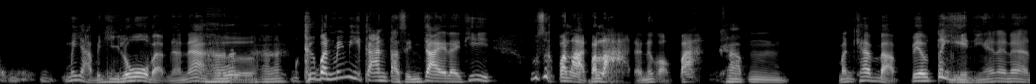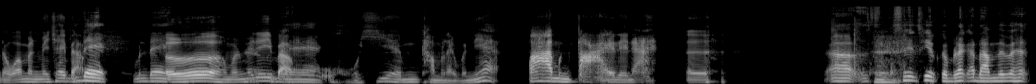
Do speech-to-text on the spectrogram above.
กูไม่อยากเป็นฮีโร่แบบนั้นนะอ่าเอฮะออ่าฮะคือมันไม่มีการตัดสินใจอะไรที่ รู้สึกประหลาดประหลาดๆอะนึกออกปะครับ อืม มันแค่แบบเปรี้ยวตีนอย่างเงี้ยนะแต่ว่ามันไม่ใช่แบบ เด็กมันเด็กเออ มันไม่ได้แบบ แดก โอ้โหเฮียมึงทำอะไรวันเนี้ยป้ามึงตายเลยนะเออ อ่าเออ เทียบเทียบกับแบล็กอดัมได้ไหมฮะ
